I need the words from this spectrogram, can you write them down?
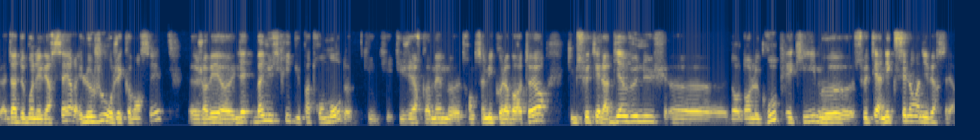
la date de mon anniversaire. Et le jour où j'ai commencé, j'avais une lettre manuscrite du patron Monde, qui, gère quand même 35 000 collaborateurs, qui me souhaitait la bienvenue dans, le groupe et qui me souhaitait un excellent anniversaire.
